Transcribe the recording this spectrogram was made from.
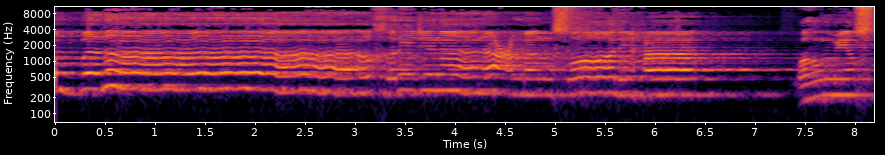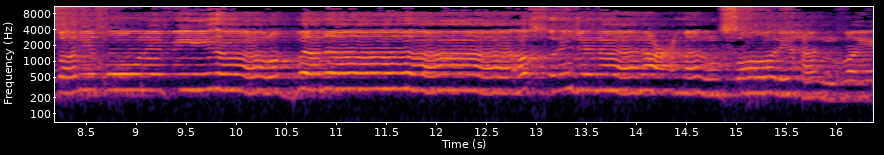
ربنا أخرجنا نعمل صالحا. وهم يصطرخون فيها. ربنا أخرجنا نعمل صالحا غير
